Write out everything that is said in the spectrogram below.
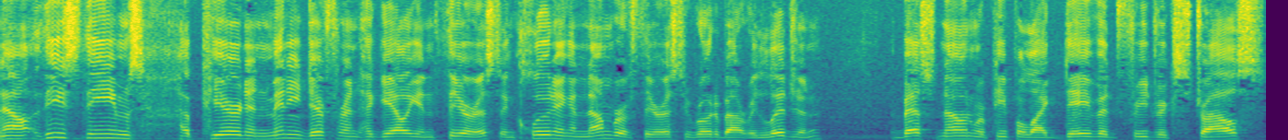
Now, these themes appeared in many different Hegelian theorists, including a number of theorists who wrote about religion. The best known were people like David Friedrich Strauss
